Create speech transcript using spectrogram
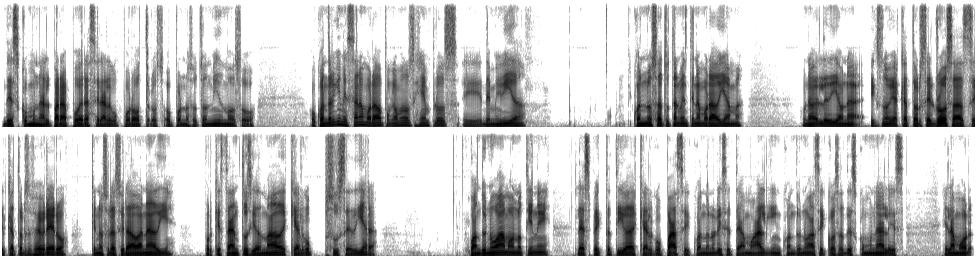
descomunal para poder hacer algo por otros o por nosotros mismos o o cuando alguien está enamorado, pongamos los ejemplos eh, de mi vida. Cuando uno está totalmente enamorado y ama. Una vez le di a una exnovia 14 rosas el 14 de febrero que no se las hubiera dado a nadie porque está entusiasmado de que algo sucediera. Cuando uno ama, uno tiene la expectativa de que algo pase. Cuando uno le dice te amo a alguien, cuando uno hace cosas descomunales, el amor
